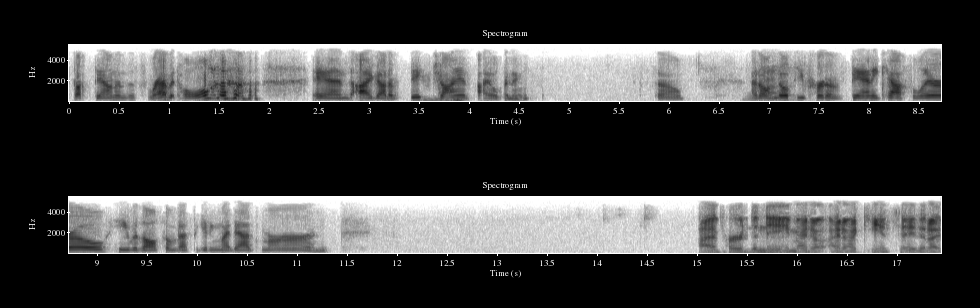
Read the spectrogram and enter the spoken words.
stuck down in this rabbit hole and i got a big Mhm. giant eye opening so i don't know if you've heard of danny casolaro he was also investigating my dad's murder and I've heard the name. I don't. I don't. I can't say that I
